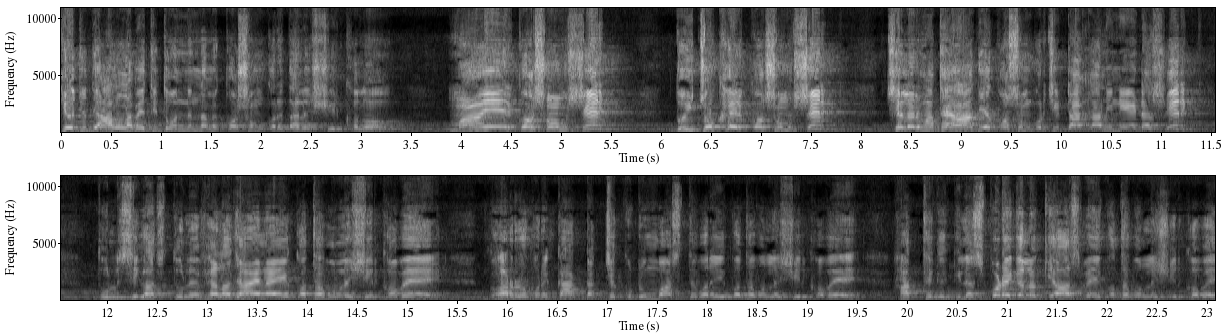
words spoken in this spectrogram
কেউ যদি আল্লাহ ব্যতীত অন্যের নামে কসম করে, তাহলে শিরক হলো মায়ের কসম শিরক, দুই চোখের কসম শিরক, ছেলের মাথায় হাত দিয়ে কসম করছি, টাকা নিয়ে এটা শিরক। তুলসী গাছ তুলে ফেলা যায় না এই কথা বললে শিরক হবে। ঘরের উপরে কাক ডাকছে, কুটুম্ব আসতে পারে এই কথা বললে শিরক হবে। হাত থেকে গিলাস পড়ে গেল, কে আসবে? এই কথা বললে শিরক হবে।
